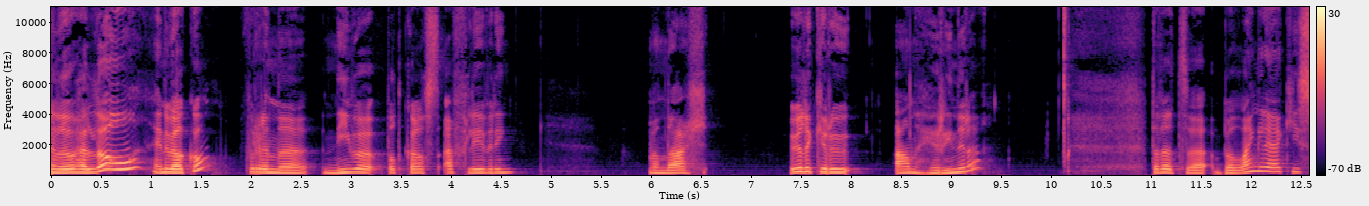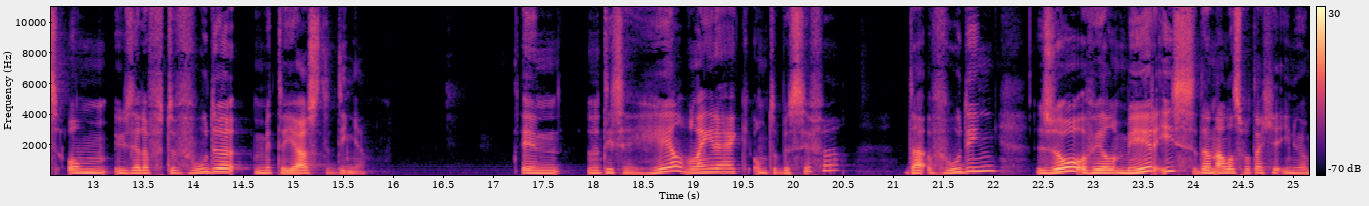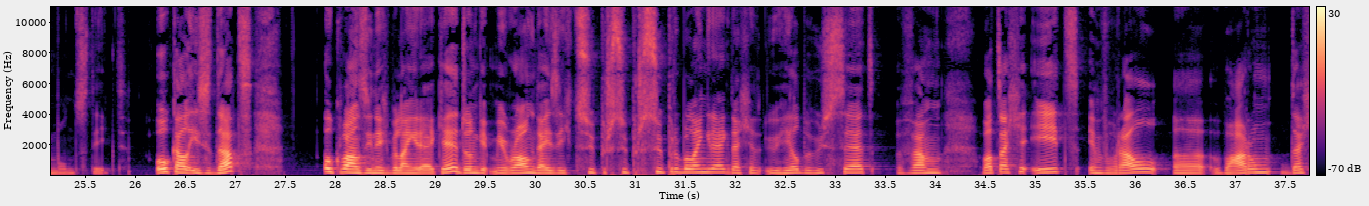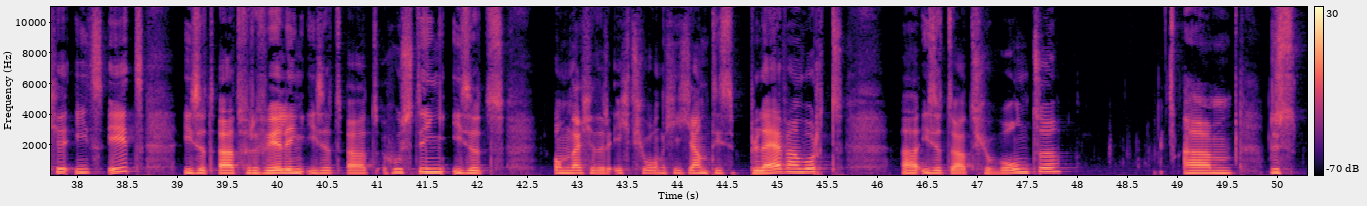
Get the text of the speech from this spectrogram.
Hallo, hallo en welkom voor een uh, nieuwe podcastaflevering. Vandaag wil ik er u aan herinneren dat het uh, belangrijk is om uzelf te voeden met de juiste dingen. En het is heel belangrijk om te beseffen dat voeding zoveel meer is dan alles wat je in je mond steekt. Ook al is dat ook waanzinnig belangrijk. Hè? Don't get me wrong, dat is echt super, super, super belangrijk. Dat je je heel bewust bent van wat dat je eet en vooral uh, waarom dat je iets eet. Is het uit verveling? Is het uit goesting? Is het omdat je er echt gewoon gigantisch blij van wordt? Uh, is het uit gewoonte? Um, dus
